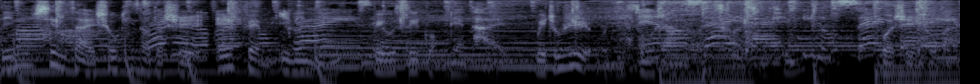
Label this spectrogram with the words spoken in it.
您现在收听到的是 FM 一零零 VOC 广播电台，每周日为您送上的侧耳倾听，我是楚白。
